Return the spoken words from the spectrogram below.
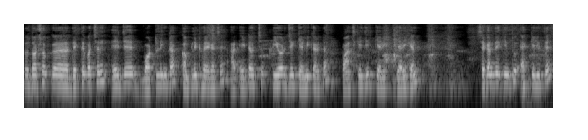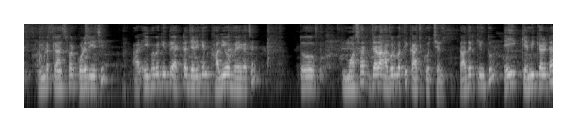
তো দর্শক দেখতে পাচ্ছেন, এই যে বটলিংটা কমপ্লিট হয়ে গেছে, আর এইটা হচ্ছে পিওর যে কেমিক্যালটা পাঁচ কেজির ক্যারি জ্যারিক্যান সেখান থেকে কিন্তু এক কেজিতে আমরা ট্রান্সফার করে দিয়েছি। আর এইভাবে কিন্তু একটা জ্যারিক্যান খালিও হয়ে গেছে। তো মশার যারা আগরবাতি কাজ করছেন, তাদের কিন্তু এই কেমিক্যালটা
